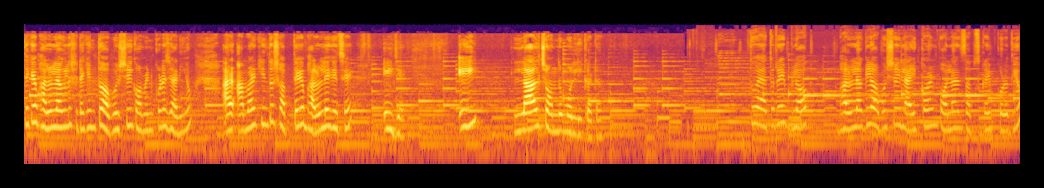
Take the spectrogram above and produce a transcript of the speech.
থেকে ভালো লাগল সেটা কিন্তু অবশ্যই কমেন্ট করে জানিও। আর আমার কিন্তু সব থেকে ভালো লেগেছে এই যে, এই লাল চন্দ্রমল্লিকাটা। এতটাই ব্লগ। ভালো লাগলে অবশ্যই লাইক করেন ফলো অ্যান্ড সাবস্ক্রাইব করে দিও।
